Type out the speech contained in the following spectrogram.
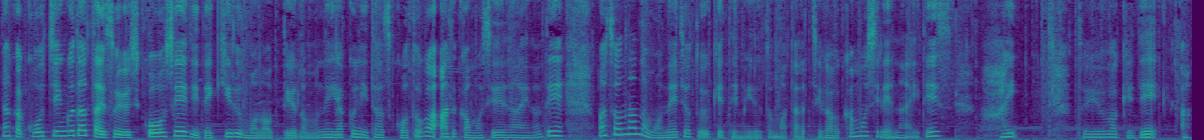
なんかコーチングだったりそういう思考整理できるものっていうのもね役に立つことがあるかもしれないので、まあ、そんなのもねちょっと受けてみるとまた違うかもしれないです。はいというわけで、あ、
